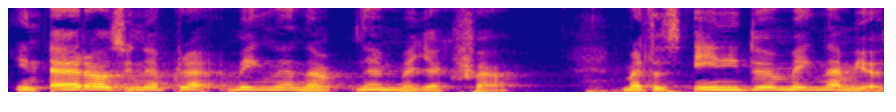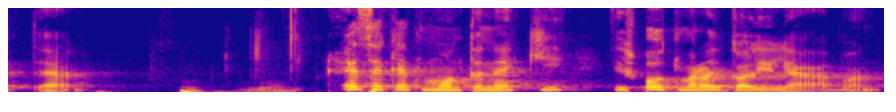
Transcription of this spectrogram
én erre az ünnepre még nem, nem megyek fel, mert az én időm még nem jött el. Ezeket mondta neki, és ott maradt Galileában.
